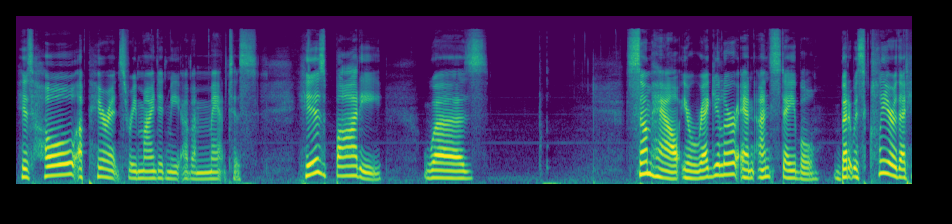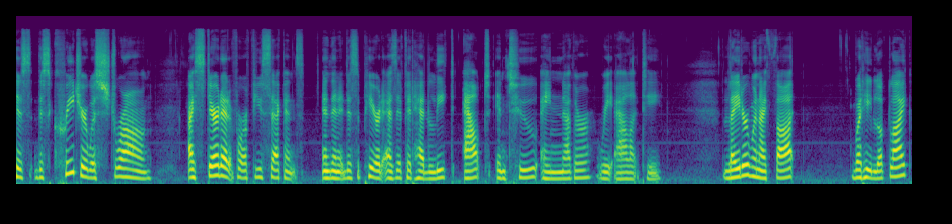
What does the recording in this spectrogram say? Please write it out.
His whole appearance reminded me of a mantis. His body was somehow irregular and unstable, but it was clear that his this creature was strong. I stared at it for a few seconds and then it disappeared as if it had leaked out into another reality. Later, when I thought what he looked like,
